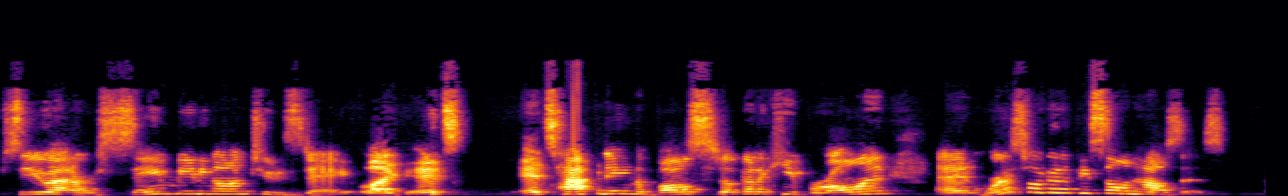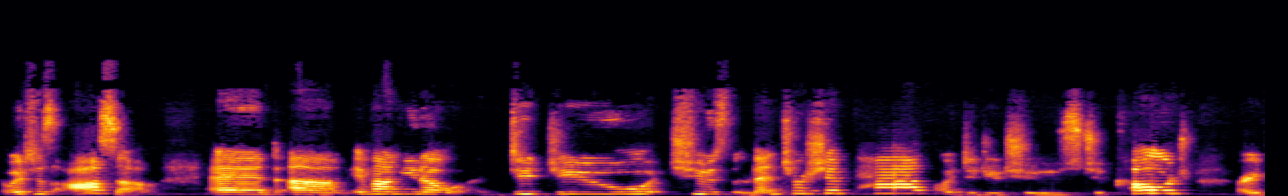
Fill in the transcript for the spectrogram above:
See you at our same meeting on Tuesday. Like it's it's happening. The ball's still gonna keep rolling, and we're still gonna be selling houses, which is awesome. And um, Ivan, you know, did you choose the mentorship path, or did you choose to coach? Are you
